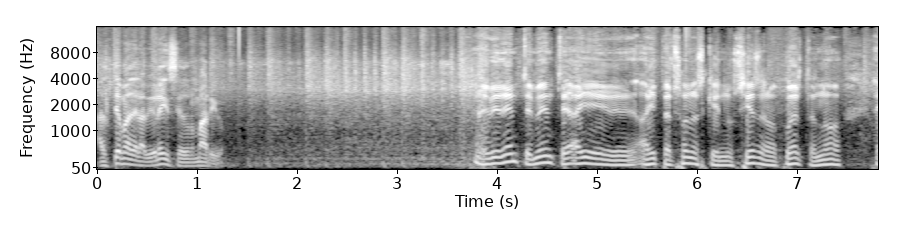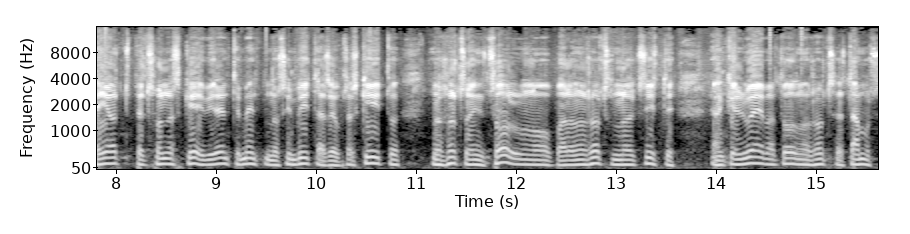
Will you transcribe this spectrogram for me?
al tema de la violencia, don Mario? Evidentemente hay, hay personas que nos cierran la puerta, ¿no? Hay otras personas que evidentemente nos invitan a refresquito. Nosotros en sol, no, para nosotros no existe. Aunque llueva, todos nosotros estamos,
